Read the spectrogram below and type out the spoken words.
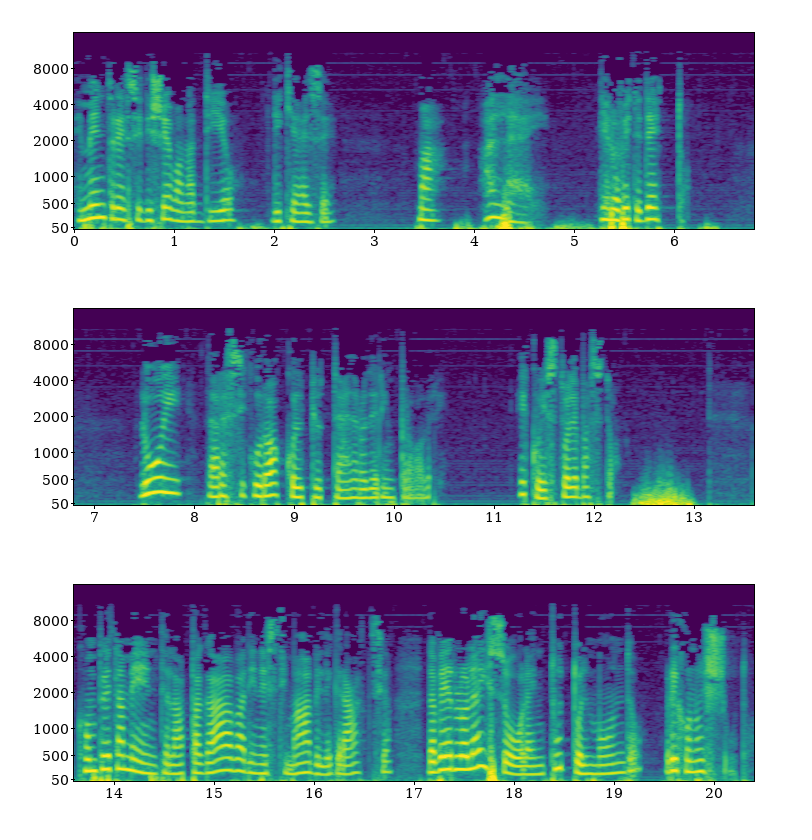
e mentre si dicevano addio gli chiese Ma a lei glielo avete detto? Lui la rassicurò col più tenero dei rimproveri e questo le bastò completamente la appagava l'inestimabile grazia d'averlo lei sola in tutto il mondo riconosciuto.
